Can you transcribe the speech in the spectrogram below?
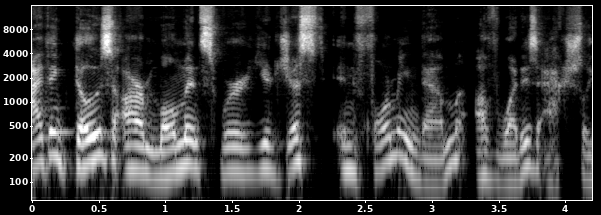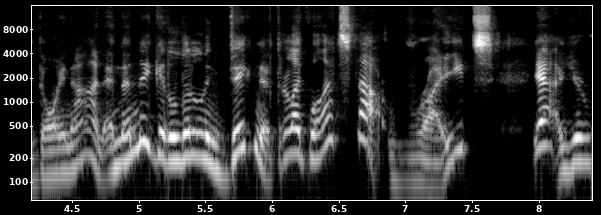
I think those are moments where you're just informing them of what is actually going on. And then they get a little indignant. They're like, well, that's not right. Yeah, you're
